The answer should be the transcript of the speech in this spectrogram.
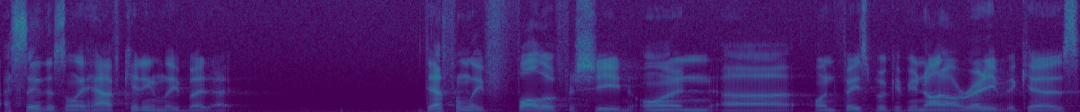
I say this only half kiddingly, but uh, definitely follow Fashid on uh, on Facebook if you're not already, because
